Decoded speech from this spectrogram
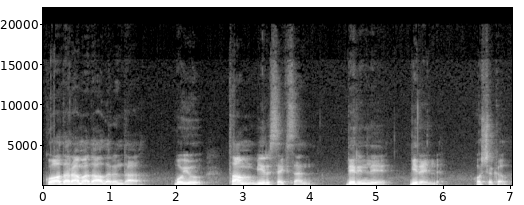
Guadarrama dağlarında. Boyu tam 1.80, derinliği 1.50. Hoşçakalın.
